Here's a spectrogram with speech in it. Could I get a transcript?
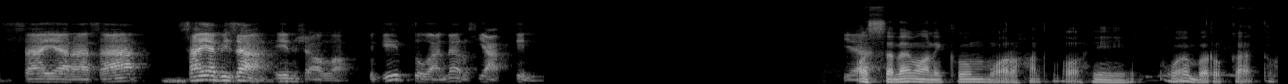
saya rasa, saya bisa, insya Allah. Begitu, Anda harus yakin. Ya. Wassalamualaikum warahmatullahi wabarakatuh.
